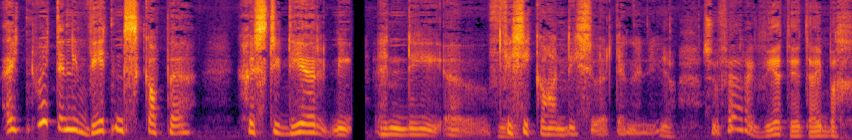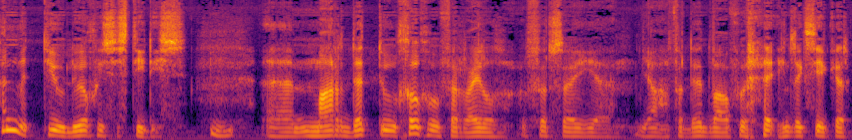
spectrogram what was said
het nooit in die wetenskappe gestudeer nie in die uh, fisika en die soort dinge nie. Ja, sover ek weet het hy begin met teologiese studies. Mm. Uh, maar dit toe gou-gou verruil vir sy uh, ja, vir dit waarvoor hy eintlik seker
